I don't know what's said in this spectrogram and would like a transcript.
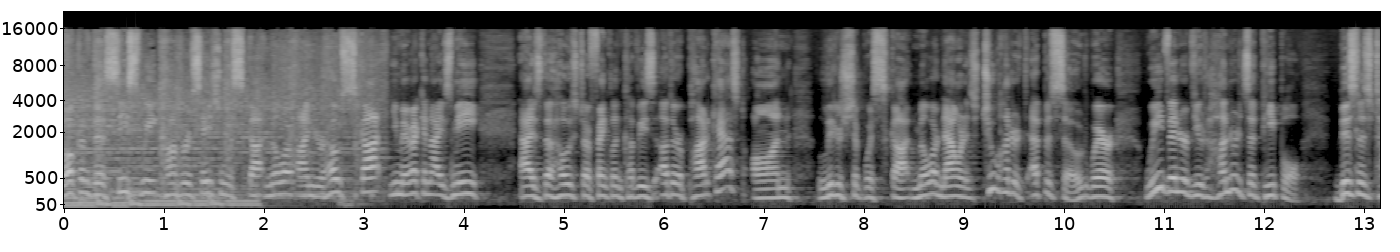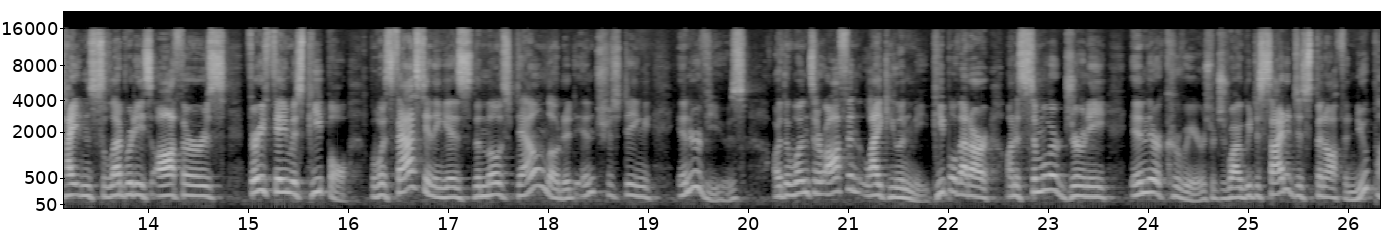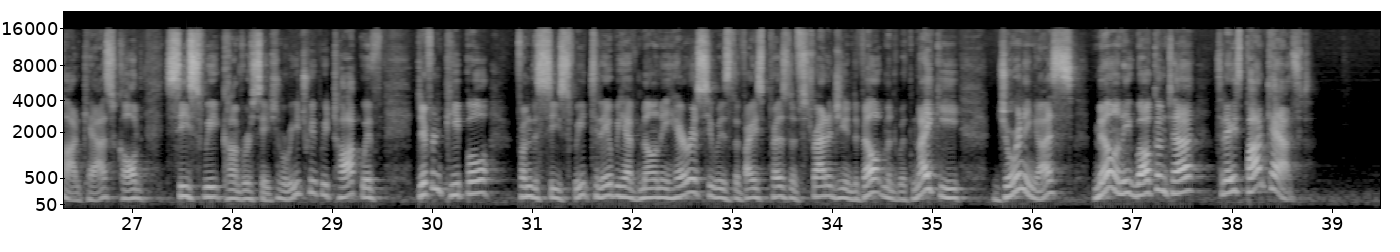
Welcome to C Suite Conversation with Scott Miller. I'm your host, Scott. You may recognize me as the host of Franklin Covey's other podcast on leadership with Scott Miller, now in its 200th episode, where we've interviewed hundreds of people business titans, celebrities, authors, very famous people. But what's fascinating is the most downloaded, interesting interviews are the ones that are often like you and me, people that are on a similar journey in their careers, which is why we decided to spin off a new podcast called C Suite Conversation, where each week we talk with different people from the C suite. Today we have Melanie Harris, who is the Vice President of Strategy and Development with Nike, joining us. Melanie, welcome to today's podcast.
